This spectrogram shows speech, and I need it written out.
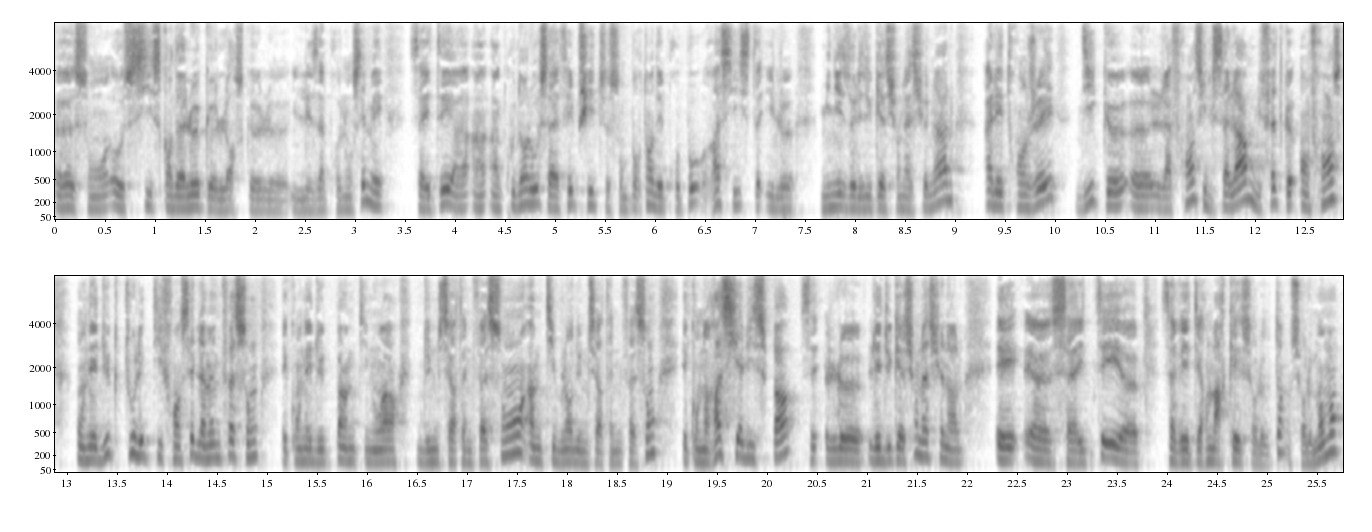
euh, sont aussi scandaleux que lorsqu'il les a prononcés, mais ça a été un, coup dans l'eau, ça a fait pchit. Ce sont pourtant des propos racistes. le ministre de l'Éducation nationale, à l'étranger, dit que euh, la France, il s'alarme du fait qu'en France, on éduque tous les petits Français de la même façon et qu'on n'éduque pas un petit noir d'une certaine façon, un petit blanc d'une certaine façon et qu'on ne racialise pas l'éducation nationale. Et euh, ça, a été, ça avait été remarqué sur le, temps, sur le moment,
